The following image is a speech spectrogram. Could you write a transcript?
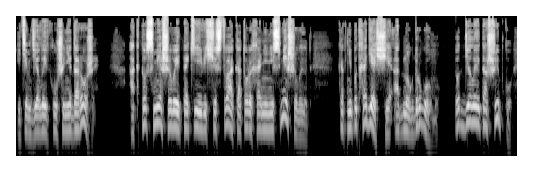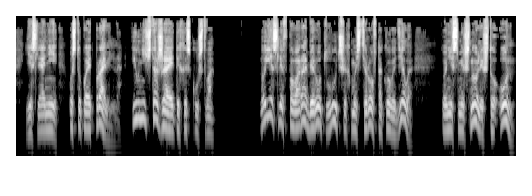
и тем делает кушанье дороже. А кто смешивает такие вещества, которых они не смешивают, как неподходящие одно к другому, тот делает ошибку, если они поступают правильно, и уничтожает их искусство. Но если в повара берут лучших мастеров такого дела, то не смешно ли, что он,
